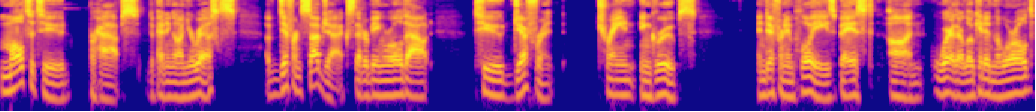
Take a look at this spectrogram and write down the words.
multitude, perhaps, depending on your risks, of different subjects that are being rolled out to different training groups and different employees based on where they're located in the world,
